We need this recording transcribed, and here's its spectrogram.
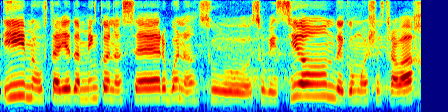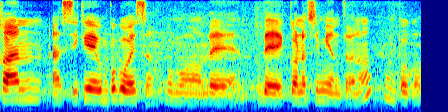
y me gustaría también conocer bueno, su, su, visión de cómo ellos trabajan, así que un poco eso, como de, de conocimiento, ¿no? Un poco.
